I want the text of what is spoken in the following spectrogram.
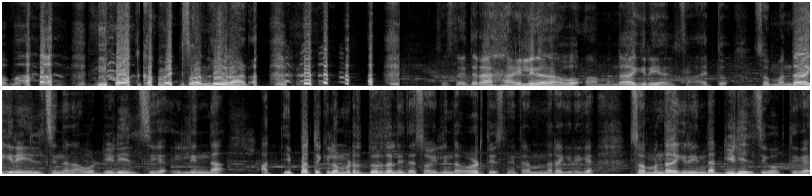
ಅಪ್ಪ ನೋ ಕಮೆಂಟ್ಸ್ ಒನ್ಲಿ ರಾಡ್ ಸೊ ಸ್ನೇಹಿತರ, ಇಲ್ಲಿಂದ ನಾವು ಮಂದಾರಗಿರಿ ಹಿಲ್ಸ್ ಆಯಿತು. ಸೊ ಮಂದಾರಗಿರಿ ಹಿಲ್ಸಿಂದ ನಾವು ಡಿ ಡಿ ಹಿಲ್ಸಿಗೆ ಇಲ್ಲಿಂದ ಹತ್ತು ಇಪ್ಪತ್ತು ಕಿಲೋಮೀಟರ್ ದೂರದಲ್ಲಿದೆ. ಸೊ ಇಲ್ಲಿಂದ ಹೊರಡ್ತೀವಿ ಸ್ನೇಹಿತರ ಮಂದಾರಗಿರಿಗೆ. ಸೊ ಮಂದಾರಗಿರಿಯಿಂದ ಡಿ ಡಿ ಹಿಲ್ಸಿಗೆ ಹೋಗ್ತೀವಿ.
